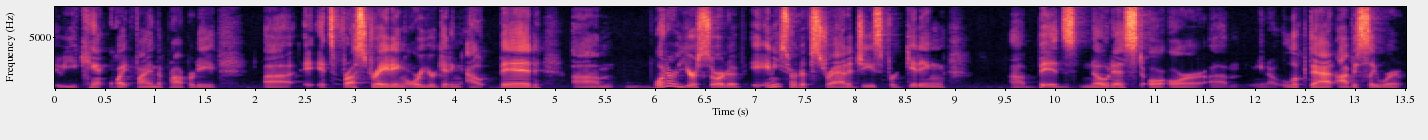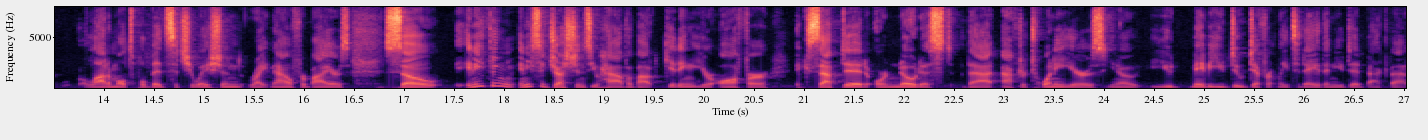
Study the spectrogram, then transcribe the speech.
You can't quite find the property. Uh, it's frustrating, or you're getting outbid. Um, what are your sort of any sort of strategies for getting uh, bids noticed or, or um, you know looked at? Obviously, we're a lot of multiple bid situation right now for buyers. So anything, any suggestions you have about getting your offer accepted or noticed that after 20 years, you know, you maybe you do differently today than you did back then?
